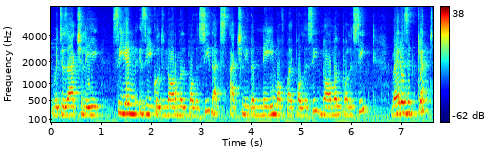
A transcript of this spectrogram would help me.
which is actually CN is equal to normal policy. That's actually the name of my policy, normal policy. Where is it kept?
